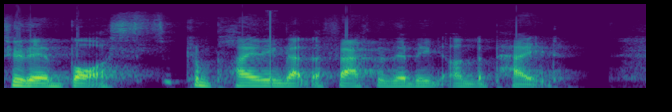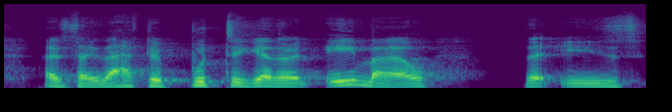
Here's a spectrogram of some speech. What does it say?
to their boss complaining about the fact that they're being underpaid. And so they have to put together an email that is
